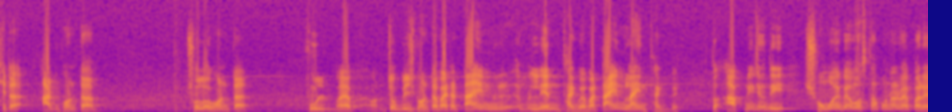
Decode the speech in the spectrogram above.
সেটা আট ঘণ্টা, ষোলো ঘণ্টা ফুল চব্বিশ ঘণ্টা বা একটা টাইম লেন থাকবে বা টাইম লাইন থাকবে। তো আপনি যদি সময় ব্যবস্থাপনার ব্যাপারে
